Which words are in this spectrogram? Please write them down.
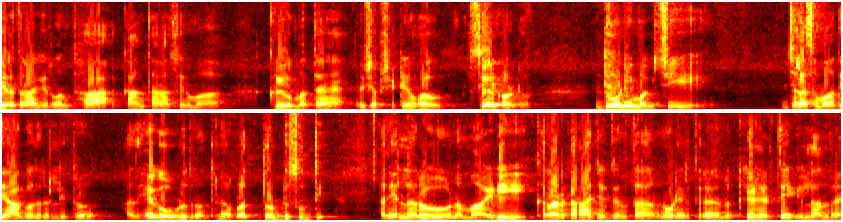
ನಿರತರಾಗಿರುವಂತಹ ಕಾಂತಾರ ಸಿನಿಮಾ ಕ್ರೂ ಮತ್ತು ರಿಷಬ್ ಶೆಟ್ಟಿ ಸೇರಿಕೊಂಡು ದೋಣಿ ಮಗಚಿ ಜಲಸಮಾಧಿ ಆಗೋದರಲ್ಲಿದ್ದರು ಅದು ಹೇಗೋ ಉಳಿದ್ರು ಅಂತೇಳಿ ಅವಳ ದೊಡ್ಡ ಸುದ್ದಿ. ಅದೆಲ್ಲರೂ ನಮ್ಮ ಇಡೀ ಕರ್ನಾಟಕ ರಾಜ್ಯದಂತ ನೋಡಿರ್ತೀರ ಕೇಳಿರ್ತೀವಿ ಇಲ್ಲಾಂದರೆ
